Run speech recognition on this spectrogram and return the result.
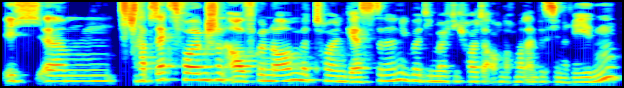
Ich ähm, habe sechs Folgen schon aufgenommen mit tollen Gästinnen, über die möchte ich heute auch noch mal ein bisschen reden.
